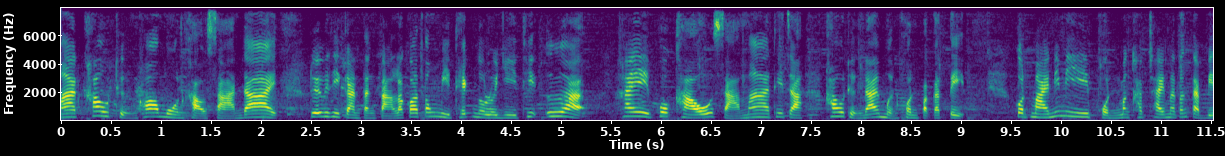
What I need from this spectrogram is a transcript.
มารถเข้าถึงข้อมูลข่าวสารได้ ด้วยวิธีการต่างๆ แล้วก็ต้องมีเทคโนโลยีที่เอื้อให้พวกเขาสามารถที่จะเข้าถึงได้เหมือนคนปกติ กฎหมายนี่มีผลบังคับใช้มาตั้งแต่ปี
